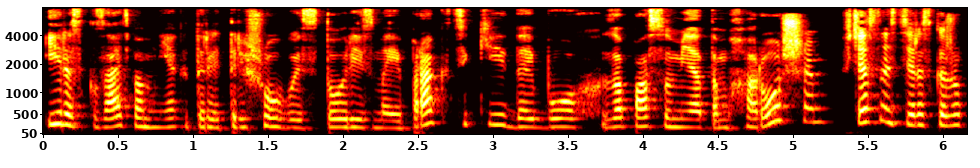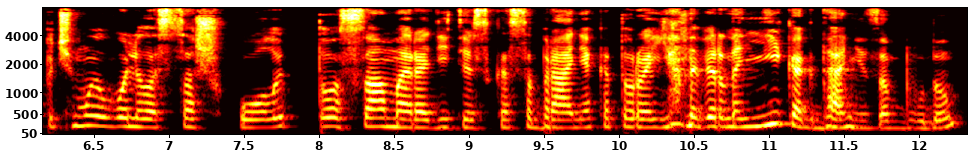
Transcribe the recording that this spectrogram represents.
и рассказать вам некоторые трешовые истории из моей практики. Дай бог, запас у меня там хороший. В частности, расскажу, почему я уволилась со школы. То самое родительское собрание, которое я, наверное, никогда не забуду.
